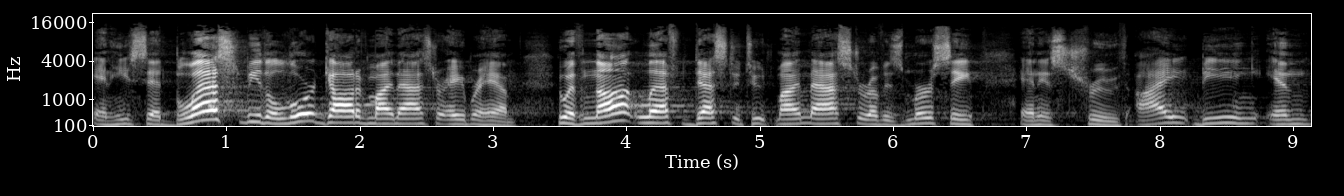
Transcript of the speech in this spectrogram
And he said, Blessed be the Lord God of my master Abraham, who hath not left destitute my master of his mercy and his truth. I, being in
